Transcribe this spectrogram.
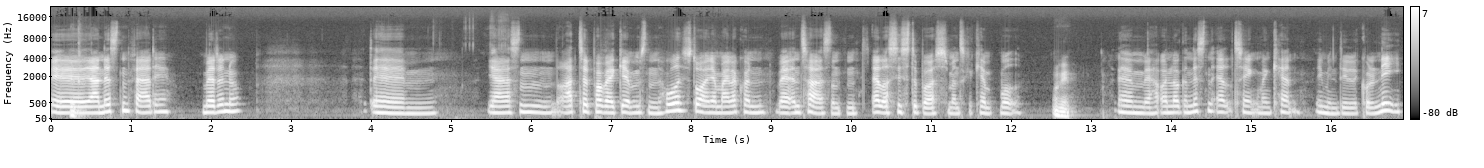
Øh, jeg er næsten færdig med det nu. Øh, jeg er sådan ret tæt på at være igennem sådan hovedhistorien. Jeg mangler kun, hvad jeg antager, sådan den aller sidste boss, man skal kæmpe mod. Okay. Um, jeg har unlocket næsten alting, man kan i min lille koloni.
